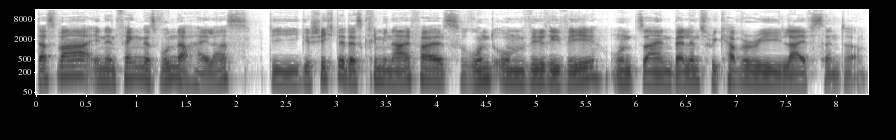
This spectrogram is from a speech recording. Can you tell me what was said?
Das war in den Fängen des Wunderheilers die Geschichte des Kriminalfalls rund um Will Rivet und sein Balance Recovery Life Center.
